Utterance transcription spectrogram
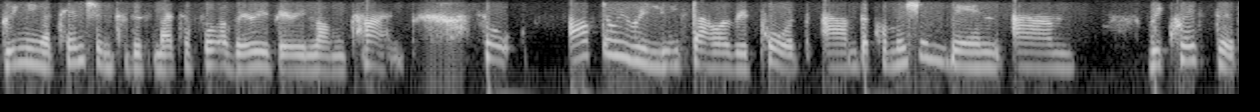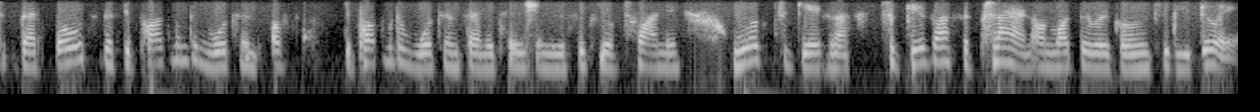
bringing attention to this matter for a very, very long time. So after we released our report, um, the commission then um, requested that both the Department of Water of Department of Water and Sanitation in the city of Tshwane worked together to give us a plan on what they were going to be doing.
